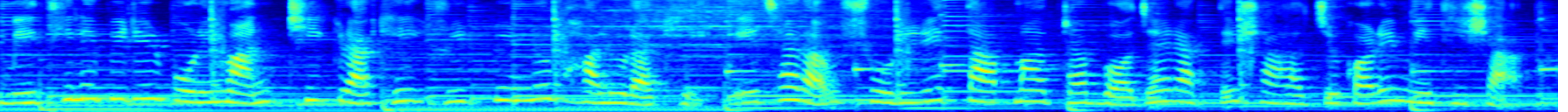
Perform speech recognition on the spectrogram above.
মেথিলিপিডের পরিমাণ ঠিক রাখে, হৃৎপিণ্ড ভালো রাখে। এছাড়াও শরীরের তাপমাত্রা বজায় রাখতে সাহায্য করে মেথি শাক।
